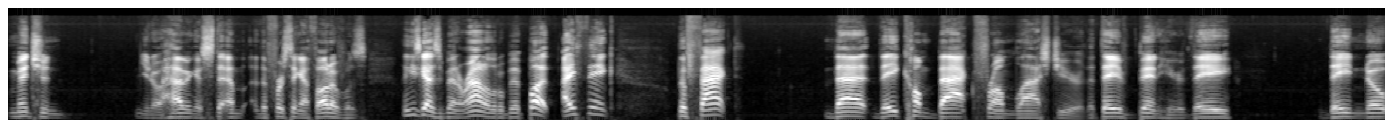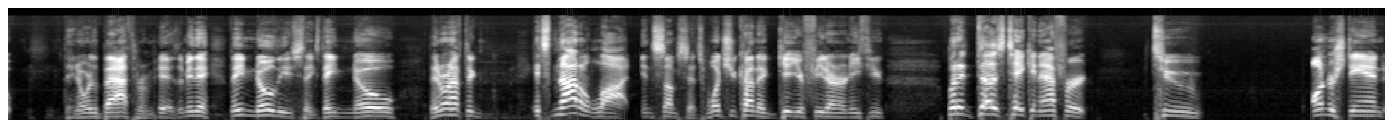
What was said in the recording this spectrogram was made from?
mentioned, you know, having a staff, the first thing I thought of was these guys have been around a little bit, but I think the fact that they come back from last year, that they've been here, they they know they know where the bathroom is. I mean, they they know these things. They know they don't have to. It's not a lot in some sense once you kind of get your feet underneath you, but it does take an effort to understand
